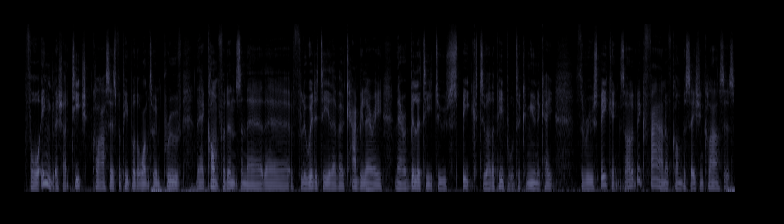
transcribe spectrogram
for English. I teach classes for people that want to improve their confidence and their their fluidity, their vocabulary, their ability to speak to other people, to communicate through speaking. So I'm a big fan of conversation classes.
